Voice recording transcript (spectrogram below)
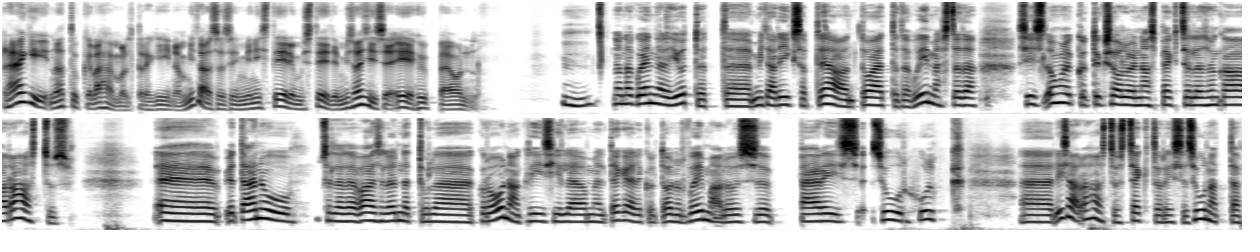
räägi natuke lähemalt, Regina, mida sa siin ministeeriumis teed ja mis asi see e-hüpe on? Mhm. no nagu enne oli juttu, et mida riik saab teha, on toetada, võimestada, siis loomulikult üks oluline aspekt selles on ka rahastus ja tänu sellele vaesele õnnetule koroonakriisile on meil tegelikult olnud võimalus päris suur hulk äh, lisarahastust sektorisse suunata.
